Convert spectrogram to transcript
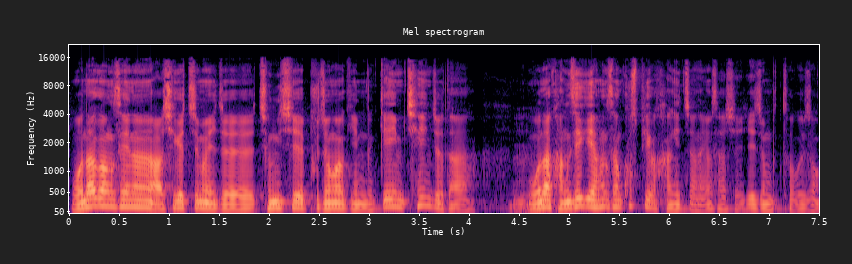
원화 강세는 아시겠지만 이제 증시에 부정하기 힘든 게임 체인저다. 원화 강세기에 항상 코스피가 강했잖아요, 사실 예전부터. 그래서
